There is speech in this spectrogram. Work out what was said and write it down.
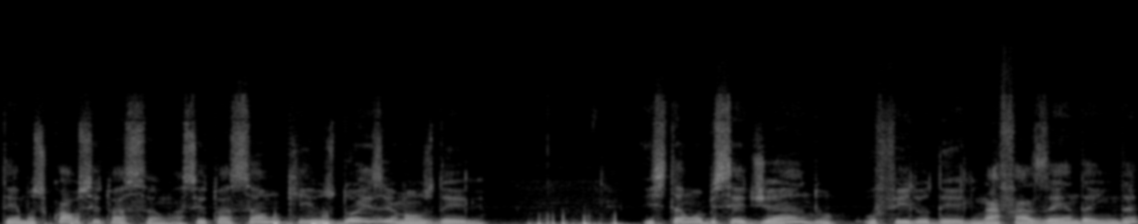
temos qual situação? A situação que os dois irmãos dele estão obsediando o filho dele na fazenda ainda,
